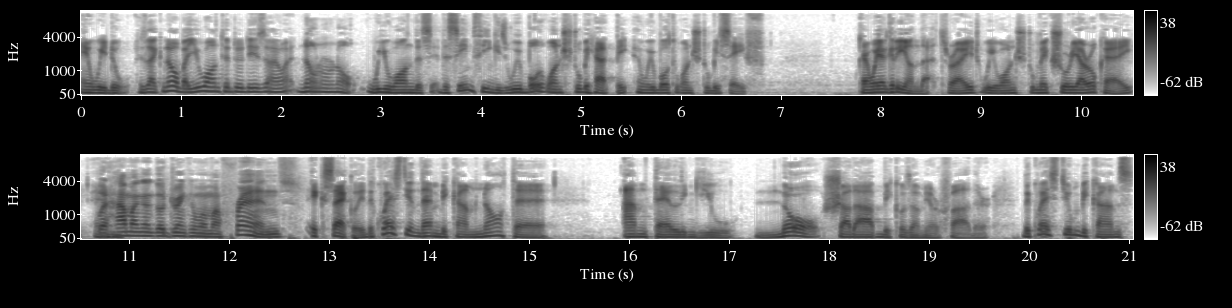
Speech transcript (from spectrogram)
And we do. It's like, no, but you want to do this. I want, no, no, no. We want the, sa- the same thing is we both want you to be happy and we both want you to be safe. Can we agree on that, right? We want to make sure you're okay. But how am I going to go drinking with my friends? Exactly. The question then become not a, I'm telling you, no, shut up because I'm your father. The question becomes,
